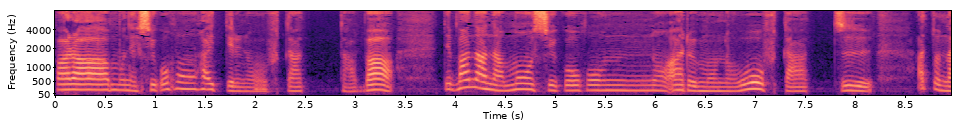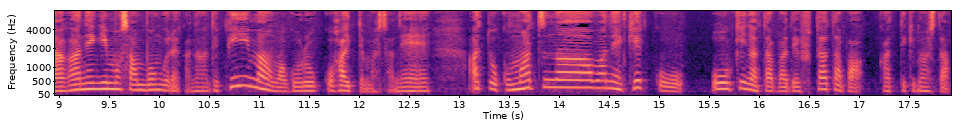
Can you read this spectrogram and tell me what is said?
パラもね、4、5本入ってるのを2束、で、バナナも4、5本のあるものを2つ、あと長ネギも3本ぐらいかな。で、ピーマンは5、6個入ってましたね。あと小松菜はね、結構大きな束で2束買ってきました。っ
